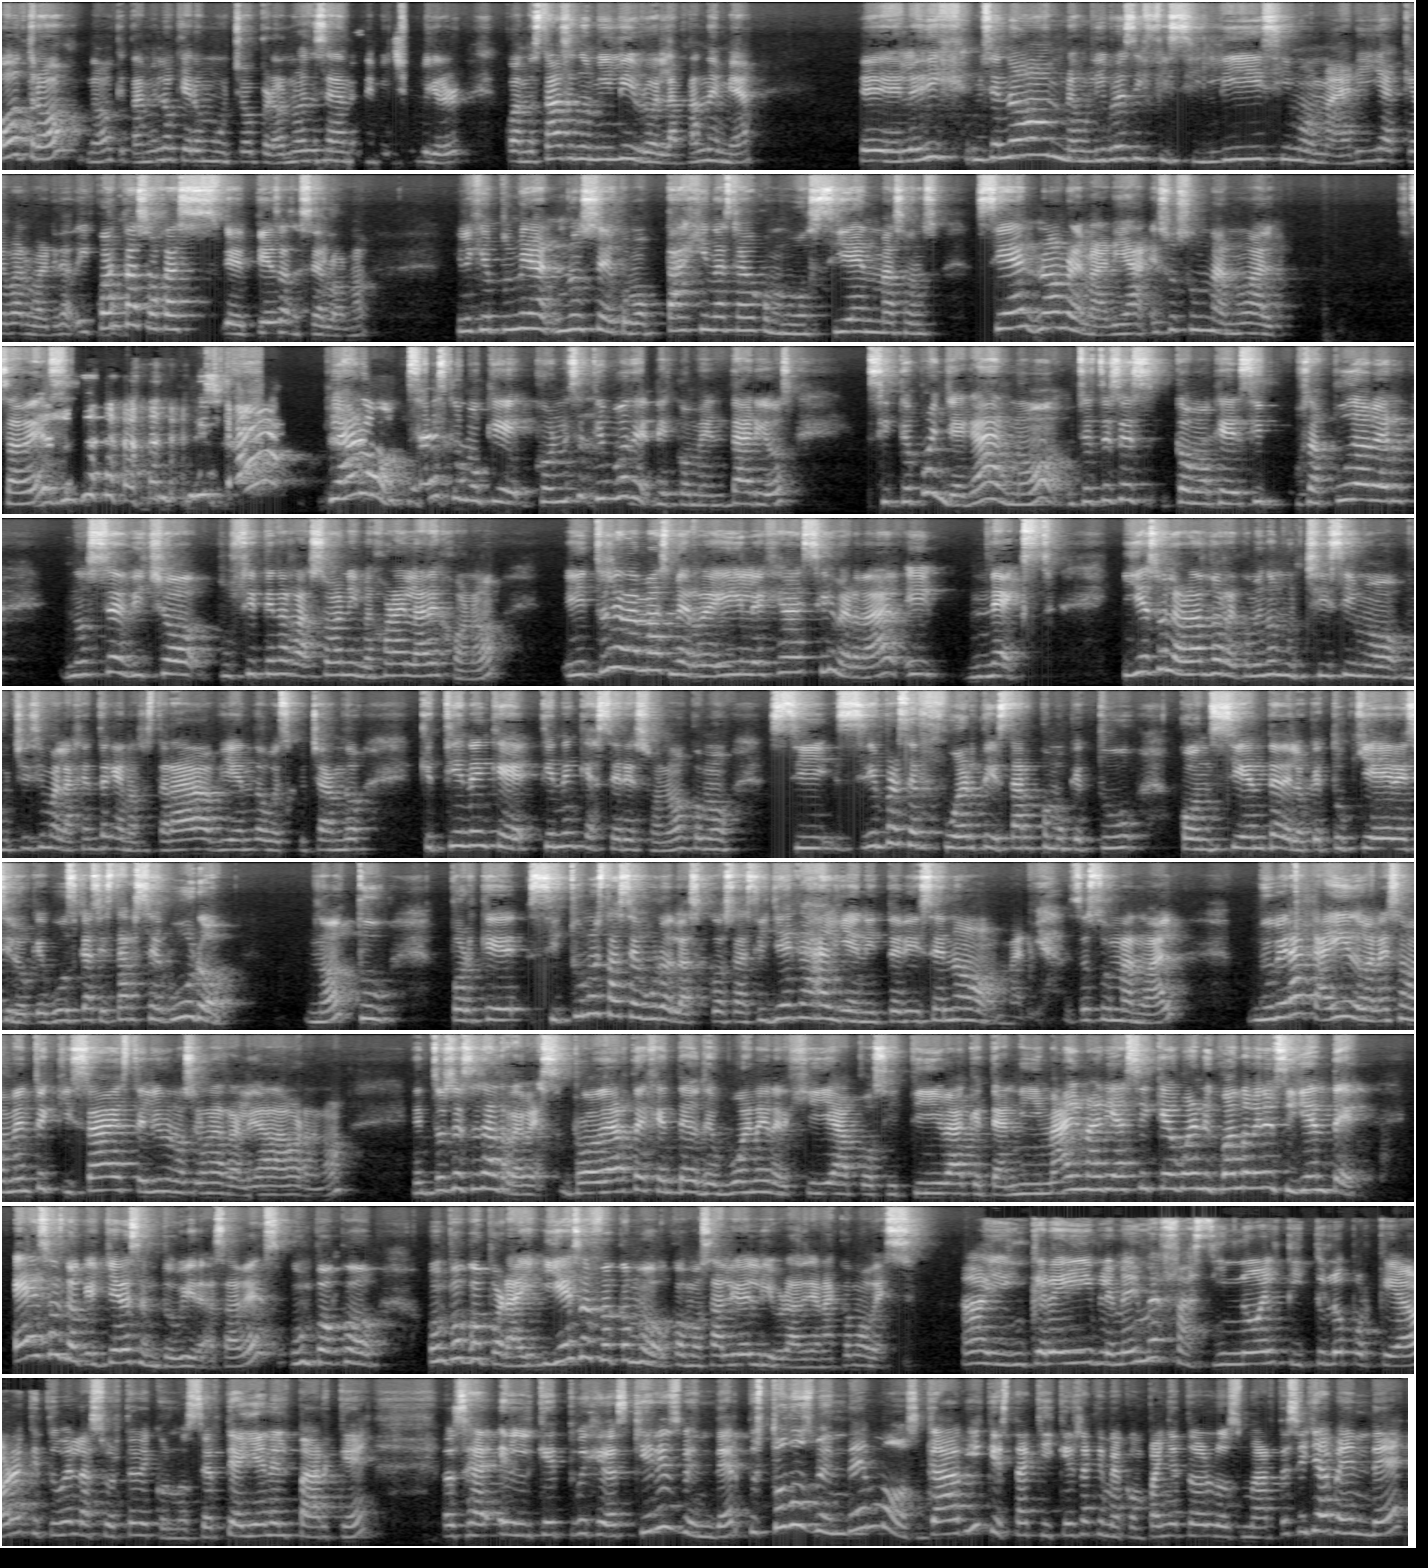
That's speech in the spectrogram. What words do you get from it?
Otro, ¿no? Que también lo quiero mucho, pero no es necesariamente mi cheerleader, cuando estaba haciendo mi libro en la pandemia, eh, le dije, me dice, no, hombre, un libro es dificilísimo, María, qué barbaridad. ¿Y cuántas hojas eh, piensas hacerlo, no? Y le dije, pues mira, no sé, como páginas, traigo como 100 más o menos. 100, no, hombre, María, eso es un manual, ¿sabes? claro, ¿sabes? Como que con ese tipo de, de comentarios, sí te pueden llegar, ¿no? Entonces es como que sí, o sea, pude haber, no sé, dicho, pues sí tienes razón y mejor ahí la dejo, ¿no? Y entonces además me reí, le dije, ah, sí, ¿verdad? Y next. Y eso la verdad lo recomiendo muchísimo, muchísimo a la gente que nos estará viendo o escuchando, que tienen que, tienen que hacer eso, ¿no? Como si siempre ser fuerte y estar como que tú consciente de lo que tú quieres y lo que buscas y estar seguro, ¿no? Tú, porque si tú no estás seguro de las cosas y llega alguien y te dice, no, María, eso es un manual, me hubiera caído en ese momento y quizá este libro no sea una realidad ahora, ¿no? Entonces es al revés, rodearte de gente de buena energía, positiva, que te anima. Ay, María, sí, qué bueno. ¿Y cuándo viene el siguiente? Eso es lo que quieres en tu vida, ¿sabes? Un poco, un poco por ahí. Y eso fue como, como salió el libro, Adriana, ¿cómo ves? Ay, increíble. A mí me fascinó el título porque ahora que tuve la suerte de conocerte ahí en el parque, o sea, el que tú dijeras, ¿quieres vender? Pues todos vendemos. Gaby, que está aquí, que es la que me acompaña todos los martes, ella vende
